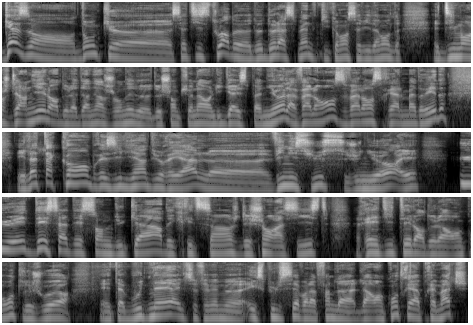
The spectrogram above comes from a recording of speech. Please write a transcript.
Gazan. Donc, euh, cette histoire de, de- de la semaine qui commence évidemment de- dimanche dernier, lors de la dernière journée de, de championnat en Liga espagnole, à Valence, Valence-Real Madrid. Et l'attaquant brésilien du Real, euh, Vinicius Junior, est hué dès sa descente du car, des cris de singe, des chants racistes, réédités lors de la rencontre. Le joueur est à bout de nerfs, il se fait même euh, expulser avant la fin de la, de la rencontre. Et après match,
